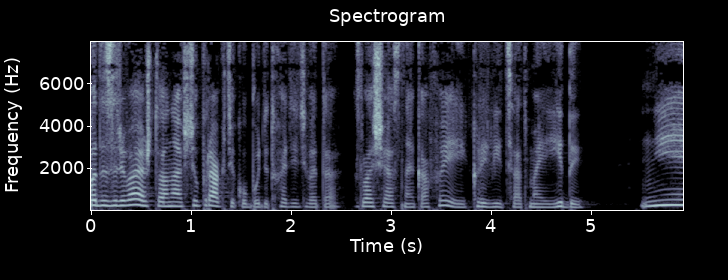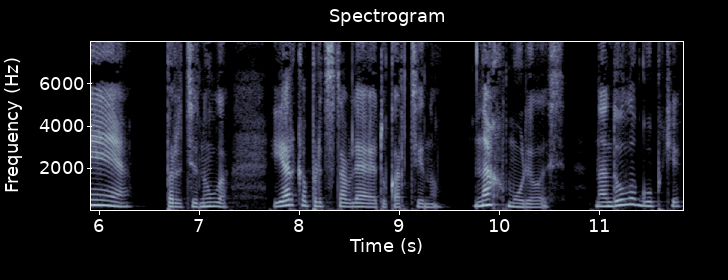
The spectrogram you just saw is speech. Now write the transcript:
Подозреваю, что она всю практику будет ходить в это злосчастное кафе и кривиться от моей еды. не протянула, ярко представляя эту картину. Нахмурилась, надула губки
